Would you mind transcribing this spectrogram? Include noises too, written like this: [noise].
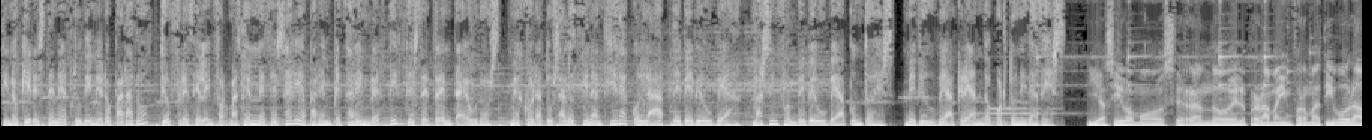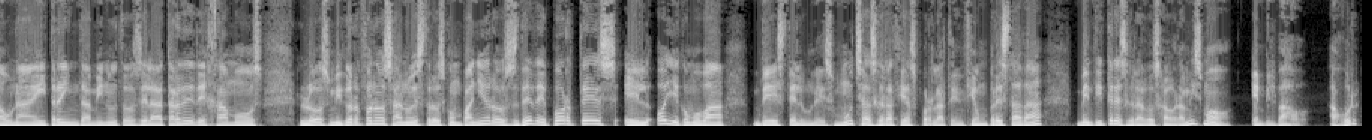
Si no quieres tener tu dinero parado, te ofrece la información necesaria para empezar a invertir desde 30 euros. Mejora tu salud financiera con la app de BBVA. Más info en bbva.es. BBVA creando oportunidades. Y así vamos cerrando el programa informativo, la una y treinta minutos de la tarde. Dejamos los micrófonos a nuestros compañeros de deportes. El Oye cómo va de este lunes. Muchas gracias por la atención prestada. 23 grados ahora mismo en Bilbao. Agur.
